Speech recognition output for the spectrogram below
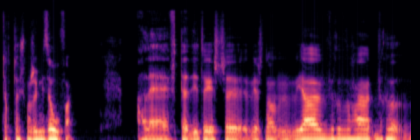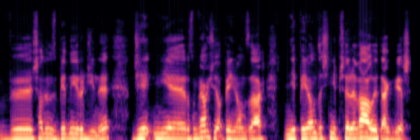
to ktoś może mi zaufa. Ale wtedy to jeszcze, wiesz, no, ja wyszedłem z biednej rodziny, gdzie nie rozmawiało się o pieniądzach, nie, pieniądze się nie przelewały, tak, wiesz,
